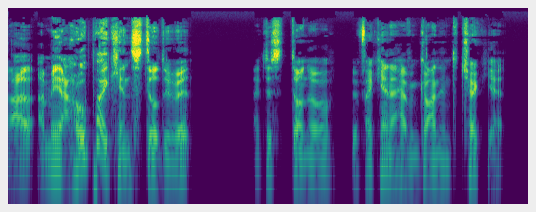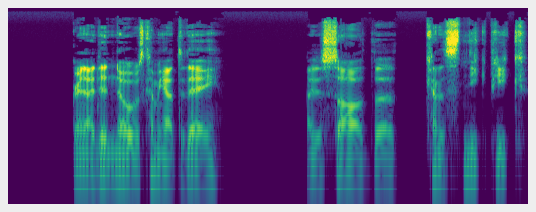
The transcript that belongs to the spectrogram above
I, I mean, I hope I can still do it. I just don't know if I can. I haven't gone in to check yet. Granted, I didn't know it was coming out today. I just saw the kind of sneak peek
